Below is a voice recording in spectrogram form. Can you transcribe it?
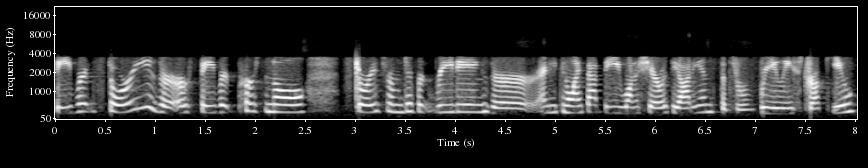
favorite stories or, or favorite personal stories from different readings or anything like that that you want to share with the audience that's really struck you?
